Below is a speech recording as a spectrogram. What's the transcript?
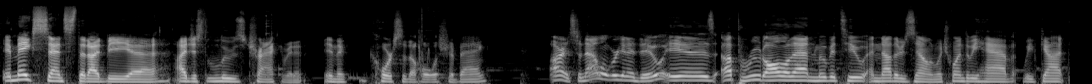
It makes sense that I'd be, uh, I just lose track of it in the course of the whole shebang. All right, so now what we're going to do is uproot all of that and move it to another zone. Which one do we have? We've got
